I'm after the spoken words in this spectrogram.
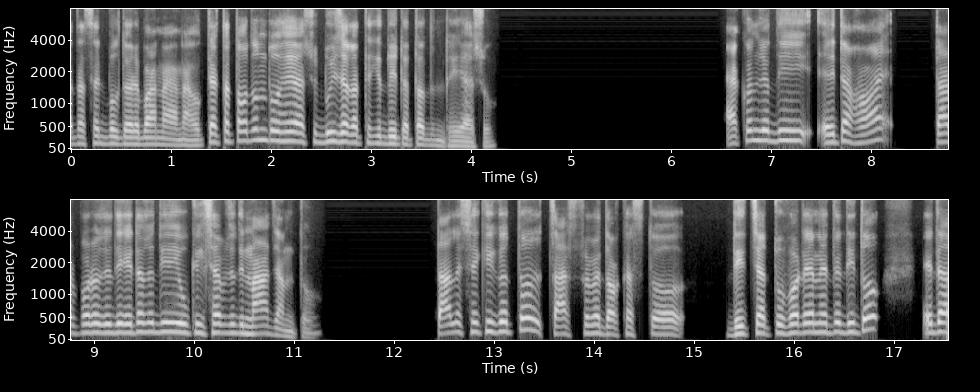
আদার সাইড বলতে পারে বা না না হোক একটা তদন্ত হয়ে আসুক, দুই জায়গা থেকে দুইটা তদন্ত হয়ে আসুক। এখন যদি এটা হয়, তারপরে যদি, এটা যদি উকিল সাহেব যদি না জানতো, তাহলে সে কি করতো? চার্জ ফ্রেমের দরখাস্ত ডিসচার্জ টু ফোর্টি এতে দিত। এটা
